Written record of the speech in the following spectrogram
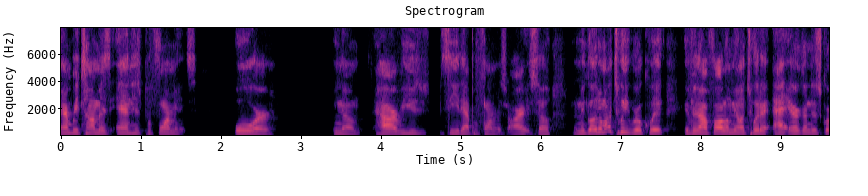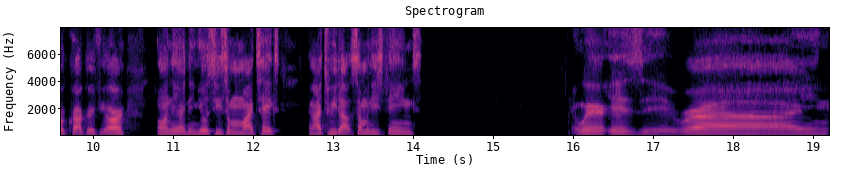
Ambry Thomas and his performance, or you know, however you see that performance. All right. So let me go to my tweet real quick. If you're not following me on Twitter at Eric underscore Crocker, if you are on there, then you'll see some of my takes. And I tweet out some of these things. Where is it? Right.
